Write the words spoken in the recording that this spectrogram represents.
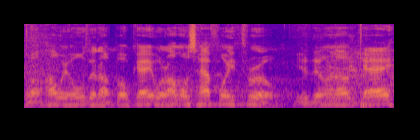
Well, how are we holding up? Okay, we're almost halfway through. You doing okay?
